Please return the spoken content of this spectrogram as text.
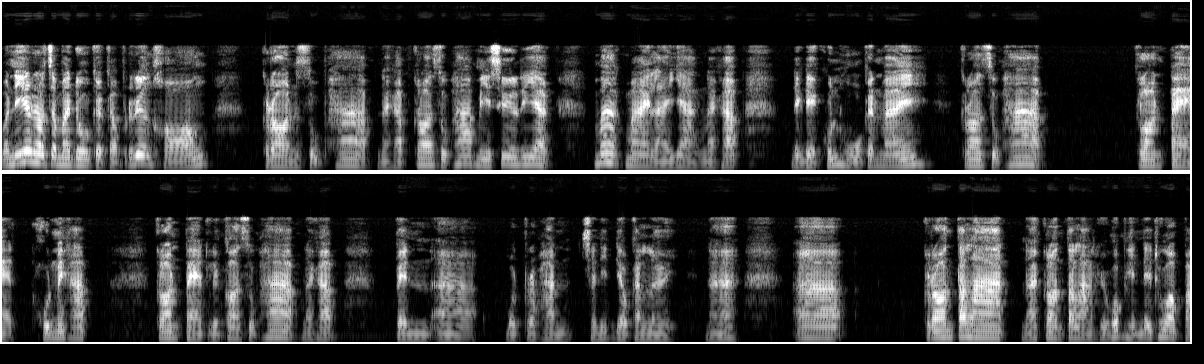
วันนี้เราจะมาดูเกี่ยวกับเรื่องของกรอนสุภาพนะครับ กรอนสุภาพมีชื่อเรียกมากมายหลายอย่างนะครับ เด็กๆ คุ้นหูกันไหมกรอนสุภาพ กรอน 8 คุ้นไหมครับ กรอน 8 หรือกรอนสุภาพนะครับ เป็นบทประพันธ์ชนิดเดียวกันเลยนะ กรอนตลาดนะกรอนตลาดคือพบเห็นได้ทั่วไป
